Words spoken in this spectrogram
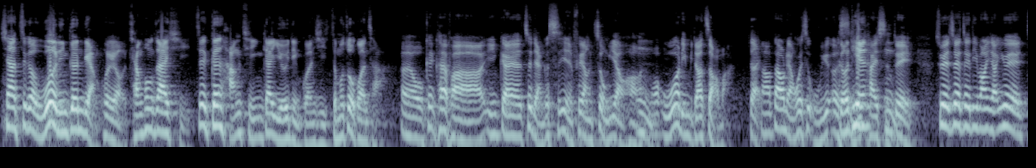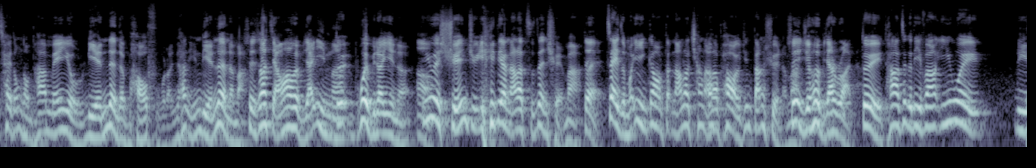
现在这个五二零跟两会哦强碰在一起，这跟行情应该有一点关系，怎么做观察？呃，我跟看法应该这两个时间点非常重要哈，五二零比较早嘛，对，然后大陆两会是五月二十天开始，对。所以在这个地方讲，因为蔡总统他没有连任的包袱了，他已经连任了嘛，所以说他讲话会比较硬吗？对，会比较硬了，因为选举一定要拿到执政权嘛。对，再怎么硬，刚好拿到枪拿到炮，已经当选了嘛。所以你觉得会比较软？对他这个地方，因为你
